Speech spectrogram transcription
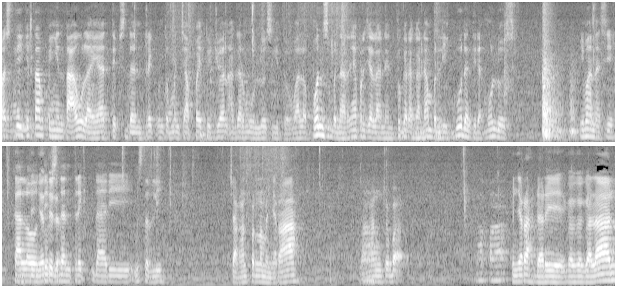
pasti kita pingin tahu lah ya tips dan trik untuk mencapai tujuan agar mulus gitu. Walaupun sebenarnya perjalanan itu kadang-kadang berliku dan tidak mulus. Gimana sih kalau Intinya tips tidak- dan trik dari Mr. Lee? Jangan pernah menyerah. Jangan coba menyerah dari kegagalan.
